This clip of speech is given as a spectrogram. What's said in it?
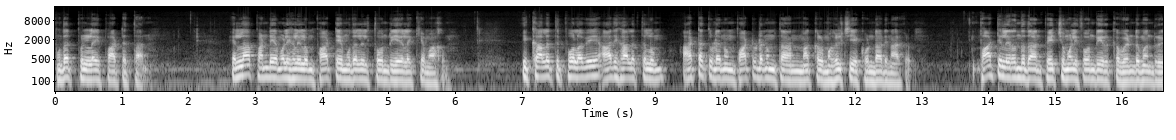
முதற்பிள்ளை பாட்டுத்தான். எல்லா பண்டைய மொழிகளிலும் பாட்டே முதலில் தோன்றிய இலக்கியமாகும். இக்காலத்தைப் போலவே ஆதி காலத்திலும் ஆட்டத்துடனும் பாட்டுடனும் தான் மக்கள் மகிழ்ச்சியை கொண்டாடினார்கள். பாட்டிலிருந்து தான் பேச்சு மொழி தோன்றியிருக்க வேண்டும் என்று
